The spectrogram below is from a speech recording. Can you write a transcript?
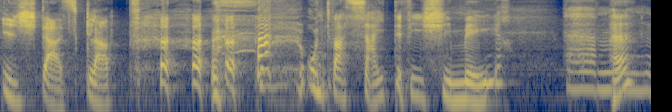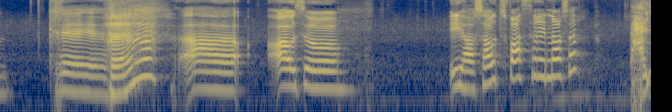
Ist das glatt? Und was sagt der Fisch im Meer? ähm, Hä? Äh, also, ich habe Salzwasser in der Nase. Nein,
